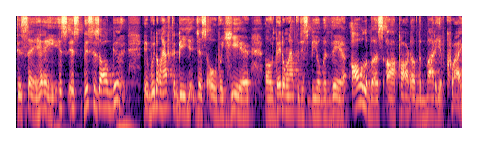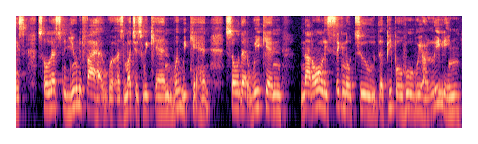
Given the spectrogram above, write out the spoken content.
to say, hey, it's, it's, this is all good. We don't have to be just over here, or they don't have to just be over there. All of us are part of the body of Christ. So let's unify as much as we can when we can so that we can not only signal to the people who we are leading,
